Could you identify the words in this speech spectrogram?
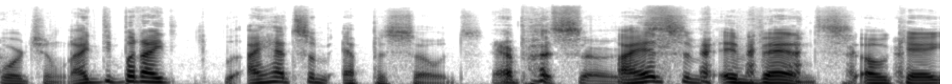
Fortunately, I did, but I I had some episodes. Episodes. I had some events. Okay,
